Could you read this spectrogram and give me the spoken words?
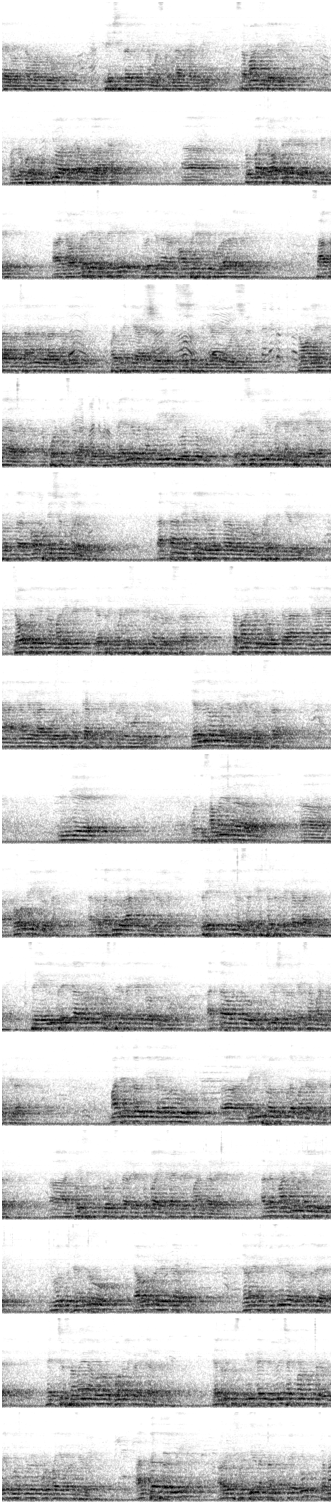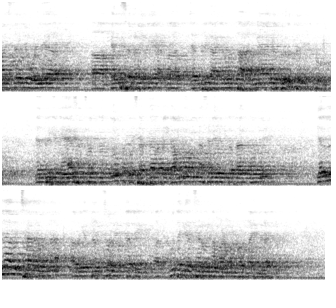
ನಡೀತಾ ಇರುವಂಥ ಒಂದು ದೇಶದಲ್ಲಿ, ನಮ್ಮ ಸಂವಿಧಾನದಲ್ಲಿ, ಸಮಾಜದಲ್ಲಿ ಒಂದು ಬಹು ಮುಖ್ಯವಾದಂಥ ಒಂದು ಅಂಗ ತುಂಬ ಜವಾಬ್ದಾರಿಗಳಿರುತ್ತೆ ನಿಮಗೆ. ಆ ಜವಾಬ್ದಾರಿಯ ಜೊತೆಗೆ ಇವತ್ತಿನ ಕಾಂಪಿಟೇಟಿವ್ ವರ್ಲ್ಡಲ್ಲಿ ಸಾವಿರಾರು ಚಾನಲ್ಗಳಾಗ್ಬೋದು, ಪತ್ರಿಕೆ ಆಗ್ಬೋದು ಸೋಷಿಯಲ್ ಮೀಡಿಯಾ ಆಗ್ಬೋದು ಆನ್ಲೈನ್ ಫೋಟೋಸ್ಗಳಾಗ್ಬೋದು ಇವೆಲ್ಲವನ್ನ ಮೀರಿ ಒಂದು ಒಂದು ಸುದ್ದಿಯನ್ನು ಜನರಿಗೆ ತಲುಪಿಸುವಂಥ ಕಾಂಪಿಟೇಷನ್ ಕೂಡ ಇರುತ್ತೆ. ಅಂತಹ ನಿಟ್ಟಲ್ಲಿರುವಂತಹ ಒಂದು ಪರಿಸ್ಥಿತಿಯಲ್ಲಿ ಜವಾಬ್ದಾರಿಯನ್ನು ಮರಿದೆ. ಜನರಿಗೆ ಒಳ್ಳೆಯ ಸುದ್ದಿಯನ್ನು ತಲುಪಿಸ್ತಾ ಸಮಾಜದಲ್ಲಿರುವಂಥ ನ್ಯಾಯ, ಅನ್ಯಾಯಗಳಾಗ್ಬೋದು ಸತ್ಯಾಸತ್ಯತೆಗಳಿರ್ಬೋದು ಎಲ್ಲವನ್ನು ಜನರಿಗೆ ತಲುಪಿಸ್ತಾ, ನಿಮಗೆ ಒಂದು ಸಮಯದ ಬೌಂಡ್ರಿ ಇರಲ್ಲ. ಅದು ಹಗಲು ರಾತ್ರಿ ಇರಲ್ಲ ಬ್ರೇಕಿಂಗ್ ನ್ಯೂಸ್ ಅದು ಎಷ್ಟೊತ್ತಿಗೆ ಬೇಕಾದ್ರೆ ಆಗ್ಬೋದು. ಸೊ ಎಲ್ಲಿ ಬ್ರೇಕ್ ಫಸ್ಟ್ ಇರಬೇಕಾಗಿರೋದು ನೀವು. ಅಂಥ ಒಂದು ಸಿಚುವೇಶನಲ್ಲಿ ಕೆಲಸ ಮಾಡ್ತಿರ್ತೀರ ಮಾಧ್ಯಮದವರಿಗೆ ಕೆಲವರು ನೆಗೆಟಿವ್ ಆಗಿ ಕೂಡ ಮಾತಾಡ್ತಿರ್ತಾರೆ ತೋರಿಸ್ತಾರೆ, ತುಂಬ ಎಕ್ಸೈಟೆಡ್ ಮಾಡ್ತಾರೆ. ಆದರೆ ಮಾಧ್ಯಮದಲ್ಲಿ ಇವತ್ತು ಜನರು ಯಾವಾಗಲೂ ಹೇಳ್ತಾ ಇರ್ತಾರೆ, ಜನ ಎಷ್ಟು ಬ್ಯುಸಿ ಇದ್ದಾರೆ ಅಂತಂದರೆ ಹೆಚ್ಚು ಸಮಯ ಅವರು ಫೋನಲ್ಲಿ ಬೆಳೀತಾ ಇರ್ತಾರೆ. ಎಲ್ಲರದ್ದು ಸ್ಕ್ರೀನ್ ಟೈಮ್ ನೀವೇ ಚೆಕ್ ಮಾಡ್ಕೊಂಡಿರುತ್ತೆ ಮೋಸ್ಟ್ಲಿ ಫೋರ್ ಫೈವ್ ಅವರ್ಸ್ ಇರುತ್ತೆ. ಅಂಥದ್ರಲ್ಲಿ ಅವರಿಗೆ ಸುದ್ದಿಯನ್ನು ತಲುಪಿಸಬೇಕು ಸಮಾಜದಲ್ಲಿ ಒಳ್ಳೆಯ ಕೆಲಸಗಳಿಗೆ ಅಥವಾ ಜನರಿಗೆ ಆಗಿರುವಂಥ ಅನ್ಯಾಯದ ವಿರುದ್ಧ ನಿಂತು ಜನರಿಗೆ ನ್ಯಾಯ ಸಲ್ಲಿಸುವಂಥದ್ದು ಅಥವಾ ಸರ್ಕಾರದ ಗಮನವನ್ನು ಸೆಳೆಯುವಂಥದ್ದಾಗ್ಬೋದು. ಎಲ್ಲ ವಿಚಾರವನ್ನು ಅವರಿಗೆ ತಲುಪಿಸೋ ನಿಟ್ಟಲ್ಲಿ ಅದ್ಭುತ ಕೆಲಸಗಳನ್ನ ಮಾಡ್ಕೊಂಡು ಬರ್ತಾ ಇದ್ದಾರೆ.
